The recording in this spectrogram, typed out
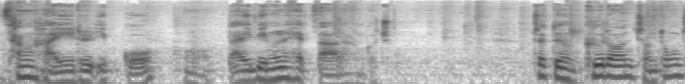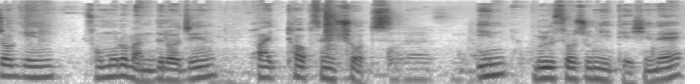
상하의를 입고 어, 다이빙을 했다라는 거죠. 어쨌든 그런 전통적인 솜으로 만들어진 화이트 톱스 앤 셔츠인 물소중이 대신에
